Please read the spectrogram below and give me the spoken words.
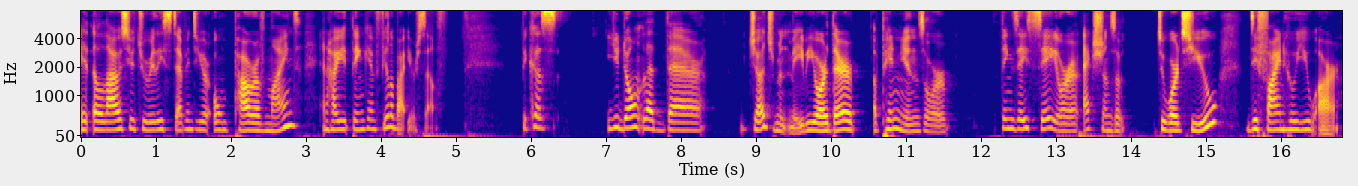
It allows you to really step into your own power of mind and how you think and feel about yourself. Because you don't let their judgment, maybe, or their opinions or things they say or actions towards you define who you are.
